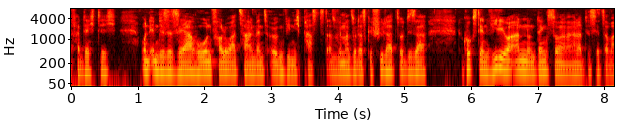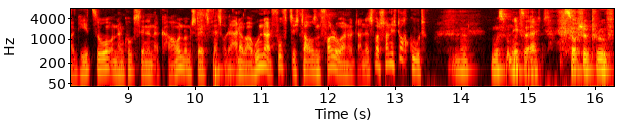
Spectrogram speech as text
verdächtig. Und eben diese sehr hohen Followerzahlen, wenn es irgendwie nicht passt. Also wenn man so das Gefühl hat, so dieser, du guckst dir ein Video an und denkst so, naja, das ist jetzt aber geht so. Und dann guckst du in den Account und stellst fest, oh, der hat aber 150.000 Follower. Und dann ist wahrscheinlich doch gut. Ja, muss man nee, gut sein. Social Proof.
